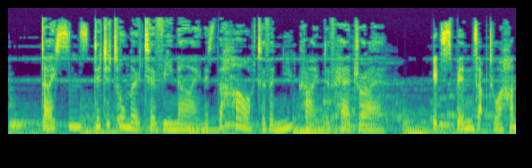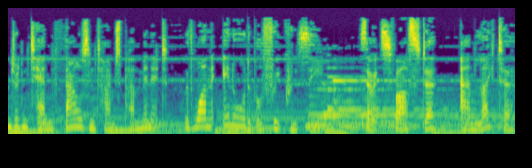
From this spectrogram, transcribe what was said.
Dyson's Digital Motor V9 is the heart of a new kind of hairdryer. It spins up to 110,000 times per minute with one inaudible frequency, so it's faster and lighter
